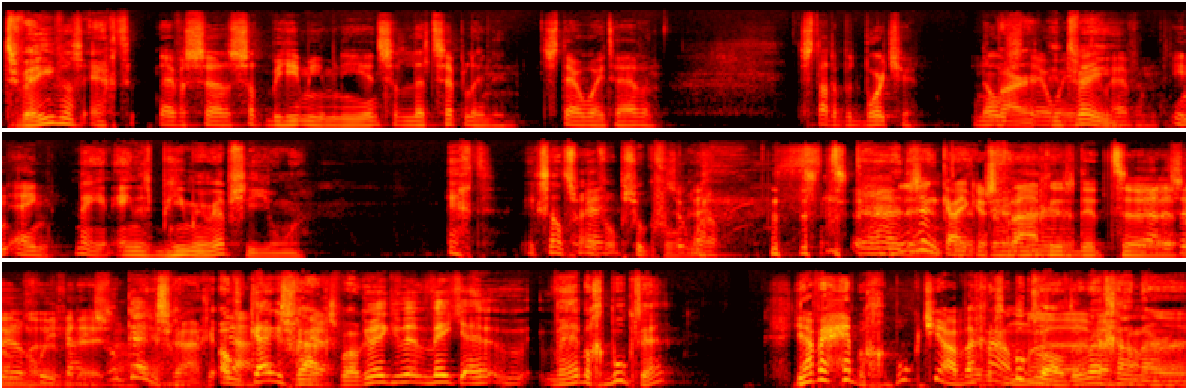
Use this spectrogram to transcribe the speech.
2 was echt... nee, was, eh, zat Bohemian niet in, zat Led Zeppelin in. Stairway to Heaven. Staat op het bordje. No Waar? In Stairway twee? to Heaven. In één. Nee, in één is Bohemian Rhapsody, jongen. Echt. Ik zal het zo even opzoeken voor Zoek je. maar op. Is een kijkersvraag, is dit. eh, Ja, dat is een goede eh, kijkersvraag. Een kijkersvraag. Over Ja. kijkersvragen Ja. gesproken. Weet je, weet je, we hebben geboekt, hè? Ja, we hebben geboekt. Ja, we gaan, geboekt, Walter. eh, Wij wij gaan naar- eh,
